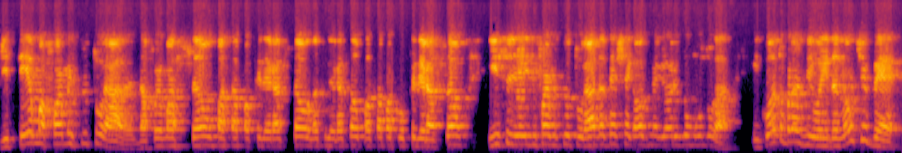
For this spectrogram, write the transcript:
de ter uma forma estruturada, da formação passar para a federação, da federação passar para a confederação, isso de forma estruturada até chegar aos melhores do mundo lá. Enquanto o Brasil ainda não tiver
